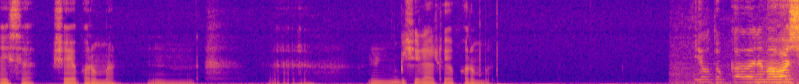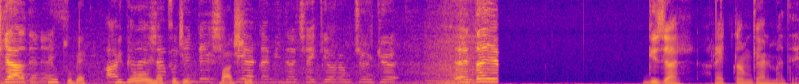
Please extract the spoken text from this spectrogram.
Neyse şey yaparım ben. Hmm, bir şeyler yaparım ben. YouTube kanalıma hoş geldiniz. YouTube. Video Arkadaşlar oynatıcı. bugün değişik Başlık. bir yerde video çekiyorum çünkü e, dayım Güzel. Reklam gelmedi.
